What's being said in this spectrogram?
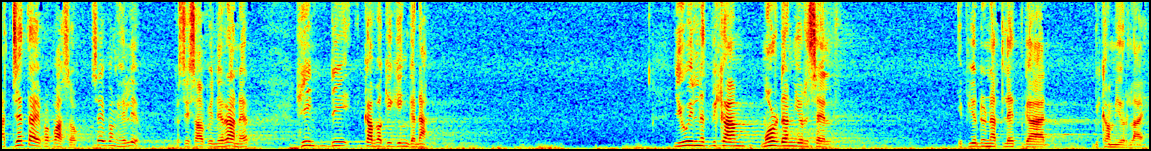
At dyan tayo papasok sa Ebanghelyo. Kasi sabi ni Runner, hindi ka magiging ganap. You will not become more than yourself if you do not let God become your life.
